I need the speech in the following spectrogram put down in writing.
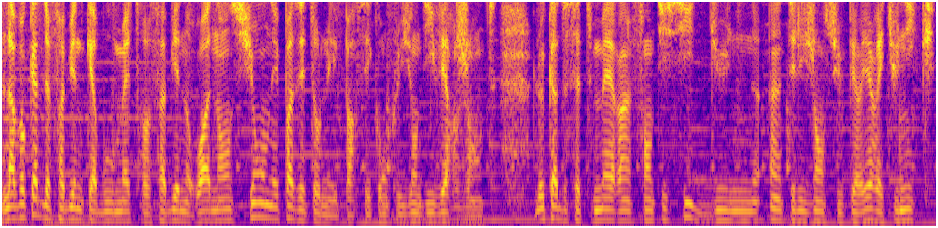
L'avocate de Fabienne Cabou, maître Fabienne Roy-Nancion, n'est pas étonnée par ces conclusions divergentes. Le cas de cette mère infanticide d'une intelligence supérieure est unique.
